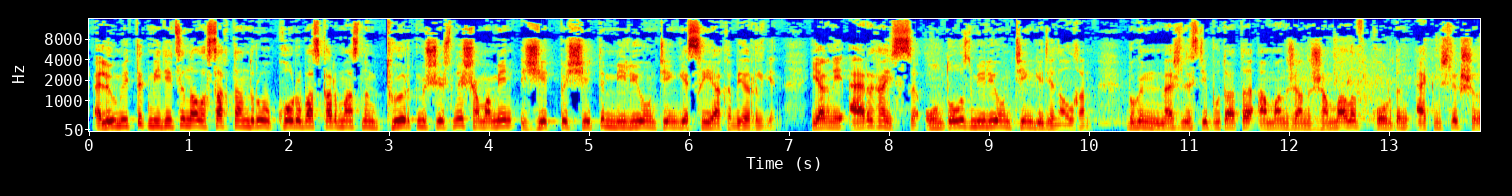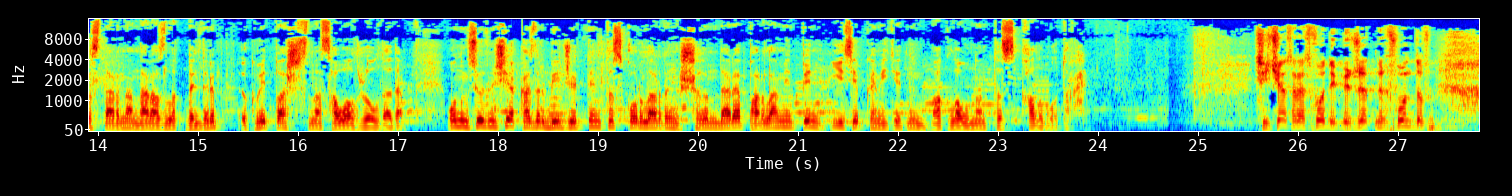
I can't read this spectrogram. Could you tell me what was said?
Әлеуметтік медициналық сақтандыру қоры басқармасының төрт мүшесіне шамамен 77 миллион теңге сыйақы берілген. Яғни әр қайсысы 19 миллион теңгеден алған. Бүгін мәжіліс депутаты Аманжан Жамалов қордың әкімшілік шығыстарына наразылық білдіріп, үкімет басшысына сауал жолдады. Оның сөзінше қазір бюджеттен тыс қорлардың шығындары парламент пен есеп комитетінің бақылауынан тыс қалып отыр. Сейчас расходы бюджетных фондов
